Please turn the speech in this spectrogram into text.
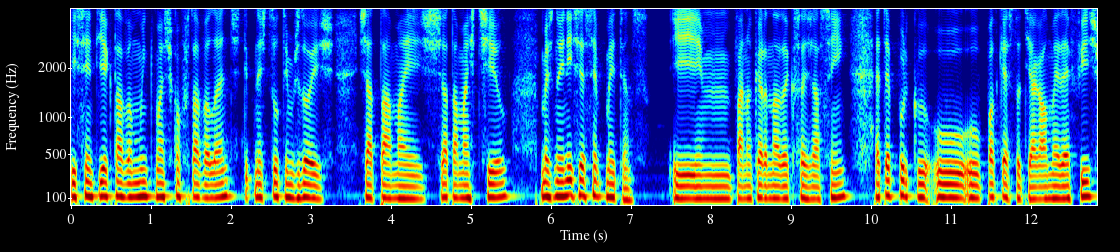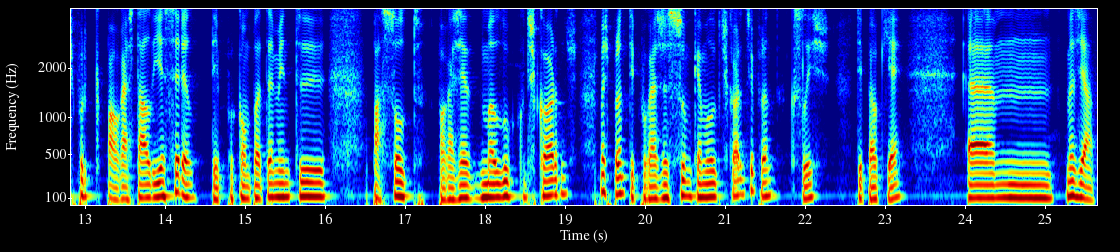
e sentia que estava muito mais desconfortável antes, tipo, nestes últimos dois já está mais, já está mais chill, mas no início é sempre meio tenso. E pá, não quero nada que seja assim, até porque o, o podcast do Tiago Almeida é fixe porque pá, o gajo está ali a ser ele, tipo, completamente pá, solto. Pá, o gajo é de maluco dos cornos, mas pronto, tipo, o gajo assume que é maluco dos cornos e pronto, que se lixe, tipo, é o que é. Um, mas já, yeah,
